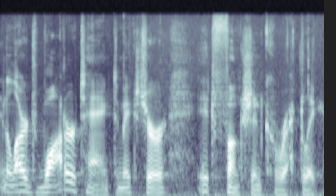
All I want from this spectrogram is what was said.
in a large water tank to make sure it functioned correctly.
